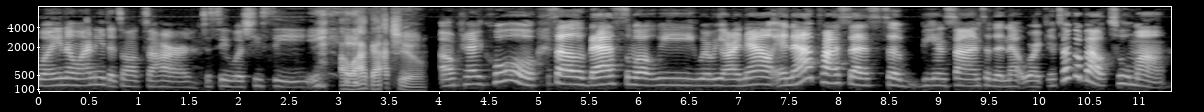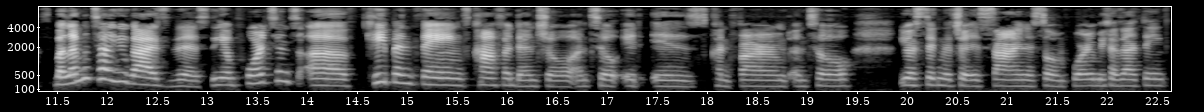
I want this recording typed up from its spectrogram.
Well, you know, I need to talk to her to see what she see. Oh, I got you. Okay, cool. So that's what we where we are now. And that process to being signed to the network, it took about two months. But let me tell you guys this the importance of keeping things confidential until it is confirmed, until your signature is signed is so important because I think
